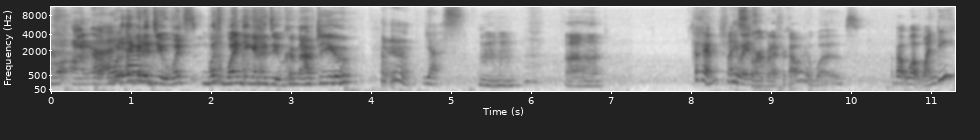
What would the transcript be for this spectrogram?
What on earth? What are they gonna do? What's What's Wendy gonna do? Come after you? yes. Mm-hmm. Uh huh. Okay. Funny Anyways, story, but I forgot what it was. about what Wendy?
